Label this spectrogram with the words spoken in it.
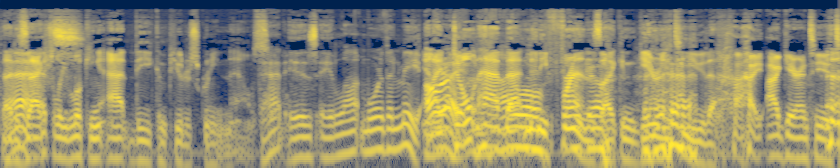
That That's, is actually looking at the computer screen now. So. That is a lot more than me. And All I right. don't have that many friends. I can guarantee you that. I, I, guarantee you too.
